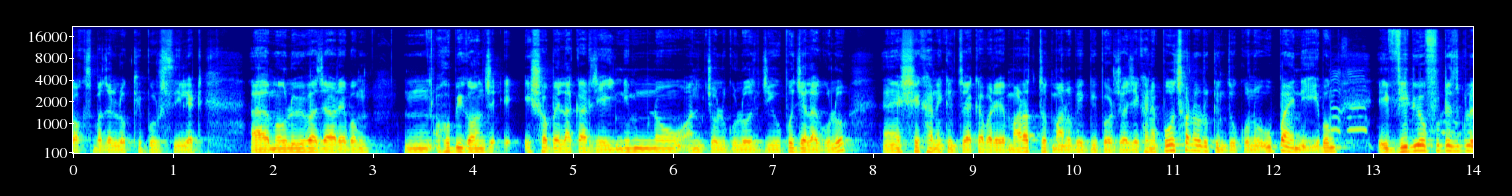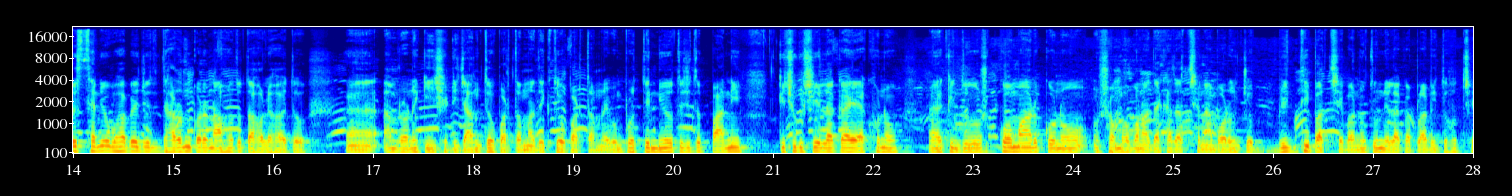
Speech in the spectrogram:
কক্সবাজার, লক্ষ্মীপুর, সিলেট মৌলভীবাজার এবং হবিগঞ্জ এসব এলাকার যেই নিম্ন অঞ্চলগুলো, যে উপজেলাগুলো সেখানে কিন্তু একেবারে মারাত্মক মানবিক বিপর্যয়, যেখানে পৌঁছানোরও কিন্তু কোনো উপায় নেই এবং এই ভিডিও ফুটেজগুলো স্থানীয়ভাবে যদি ধারণ করা না হতো, তাহলে হয়তো আমরা অনেকেই সেটি জানতেও পারতাম না, দেখতেও পারতাম না এবং প্রতিনিয়ত যেহেতু পানি কিছু কিছু এলাকায় এখনও কিন্তু কমার কোনো সম্ভাবনা দেখা যাচ্ছে না, বরঞ্চ বৃদ্ধি পাচ্ছে বা নতুন এলাকা প্লাবিত হচ্ছে,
